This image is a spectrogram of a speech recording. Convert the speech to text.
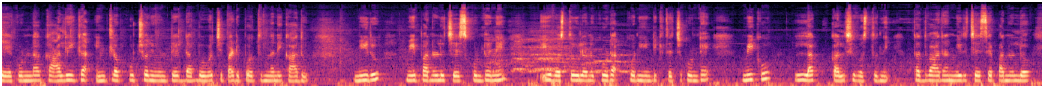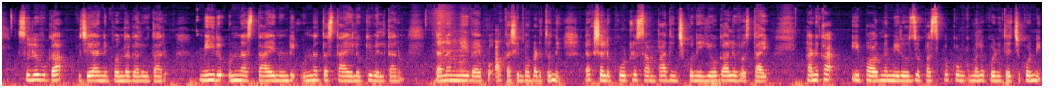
చేయకుండా ఖాళీగా ఇంట్లో కూర్చొని ఉంటే డబ్బు వచ్చి పడిపోతుందని కాదు. మీరు మీ పనులు చేసుకుంటేనే ఈ వస్తువులను కూడా కొని ఇంటికి తెచ్చుకుంటే మీకు లక్ కలిసి వస్తుంది. తద్వారా మీరు చేసే పనుల్లో సులువుగా విజయాన్ని పొందగలుగుతారు. మీరు ఉన్న స్థాయి నుండి ఉన్నత స్థాయిలోకి వెళ్తారు. ధనం మీ వైపు ఆకర్షింపబడుతుంది. లక్షలు కోట్లు సంపాదించుకునే యోగాలు వస్తాయి. కనుక ఈ పౌర్ణమి రోజు పసుపు కుంకుమలు కొని తెచ్చుకోండి.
